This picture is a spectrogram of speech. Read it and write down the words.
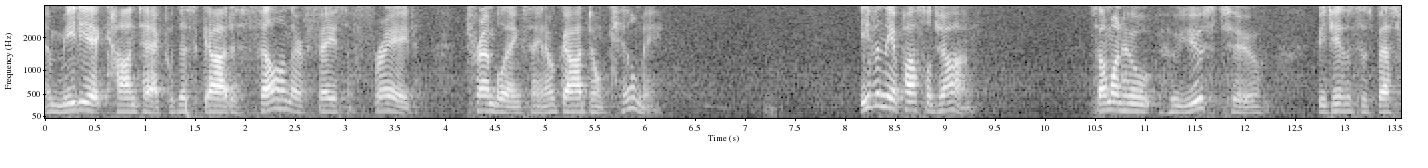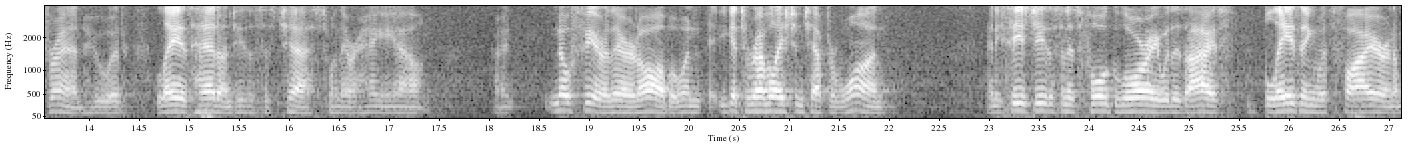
immediate contact with this God just fell on their face, afraid, trembling, saying, Oh God, don't kill me. Even the Apostle John, someone who, who used to be Jesus' best friend who would lay his head on Jesus' chest when they were hanging out. Right? No fear there at all. But when you get to Revelation chapter 1, and he sees Jesus in his full glory with his eyes blazing with fire and a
